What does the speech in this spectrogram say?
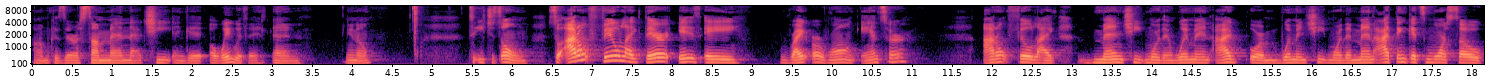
because um, there are some men that cheat and get away with it, and you know, to each its own. So I don't feel like there is a right or wrong answer I don't feel like men cheat more than women. I or women cheat more than men. I think it's more so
